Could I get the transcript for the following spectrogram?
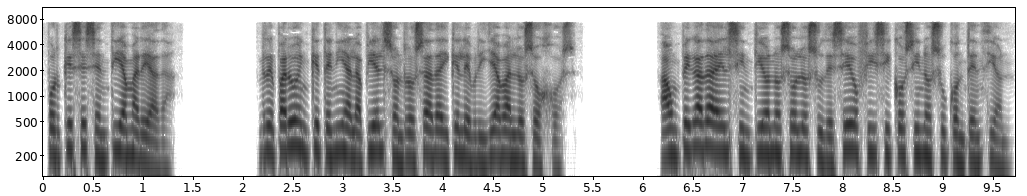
porque se sentía mareada. Reparó en que tenía la piel sonrosada y que le brillaban los ojos. Aún pegada a él sintió no solo su deseo físico sino su contención.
